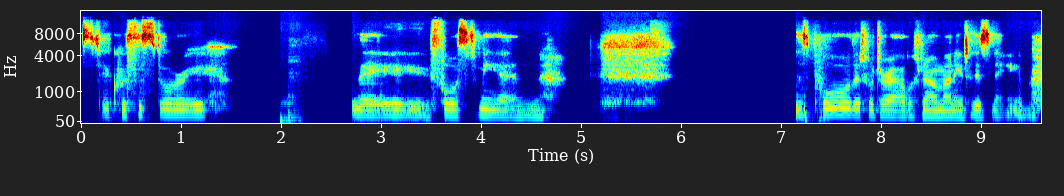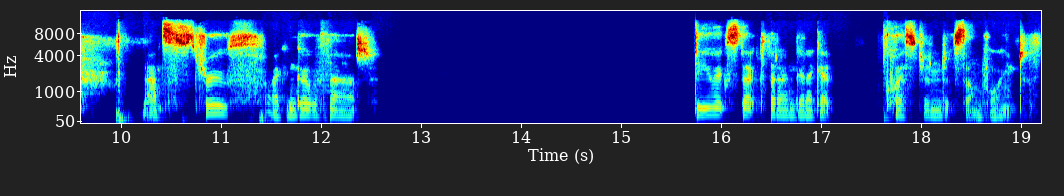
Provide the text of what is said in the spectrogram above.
stick with the story. They forced me in. This poor little drow with no money to his name. That's truth. I can go with that. Do you expect that I'm going to get questioned at some point?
